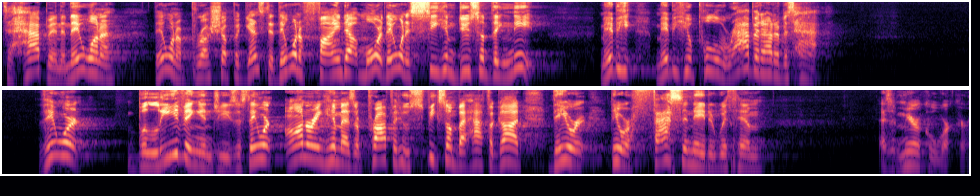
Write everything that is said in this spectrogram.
to happen, and they want to they want to brush up against it. They want to find out more. They want to see him do something neat. Maybe, maybe he'll pull a rabbit out of his hat. They weren't believing in Jesus. They weren't honoring him as a prophet who speaks on behalf of God. They were, they were fascinated with him as a miracle worker,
